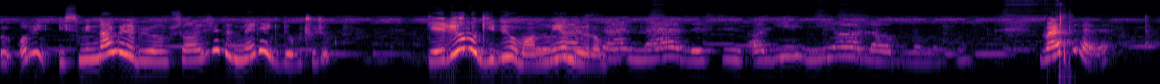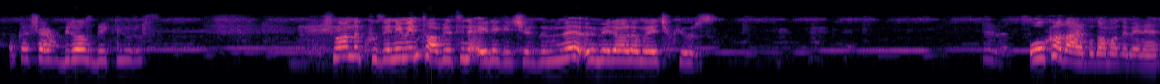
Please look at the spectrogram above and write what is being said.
Ö- Abi isminden görebiliyorum sadece de nereye gidiyor bu çocuk? Geliyor mu gidiyor mu anlayamıyorum. Ömer, sen neredesin? Ali niye hala bulamıyorsun? Versene. Arkadaşlar biraz bekliyoruz. Şu anda kuzenimin tabletini ele geçirdim ve Ömer'i aramaya çıkıyoruz. Evet. O kadar bulamadı beni.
